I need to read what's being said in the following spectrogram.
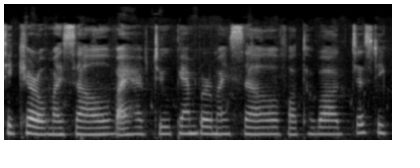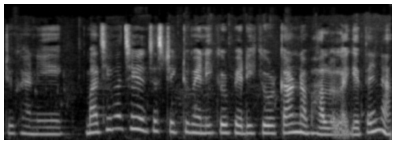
take care of myself I have to pamper myself অথবা জাস্ট একটুখানি মাঝে মাঝে জাস্ট একটু ম্যানিকিউর পেডিকিউর কার না ভালো লাগে, তাই না?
